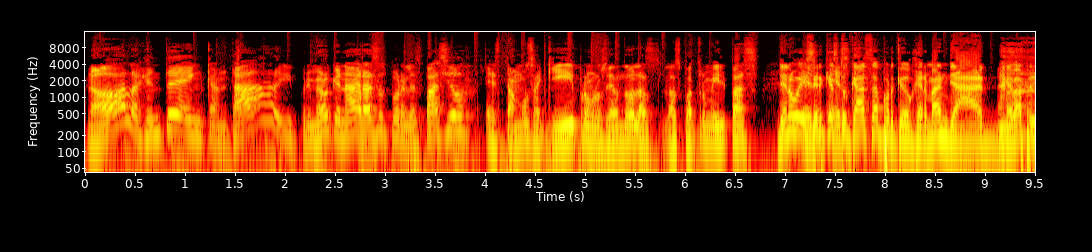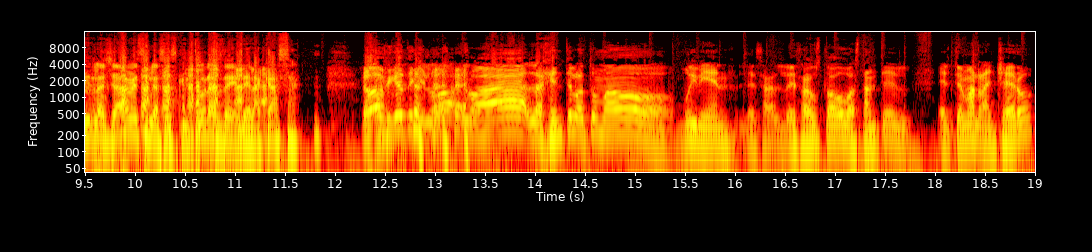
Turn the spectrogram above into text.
No, la gente encantada y primero que nada, gracias por el espacio. Estamos aquí promocionando las, las cuatro milpas. Ya no voy a decir Es- que es, tu casa porque don Germán ya me va a pedir las llaves y las escrituras de, de la casa. No, fíjate que lo ha- lo ha- la gente lo ha tomado muy bien. Les ha, les ha gustado bastante el, el tema ranchero.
